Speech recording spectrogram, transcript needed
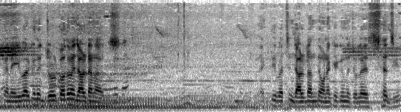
এখানে এইবার কিন্তু জোর কদমে জাল টানা হচ্ছে। দেখতেই পাচ্ছেন, জাল টানতে অনেকে কিন্তু চলে এসেছে আজকে।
